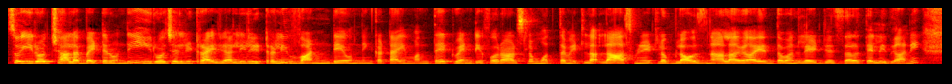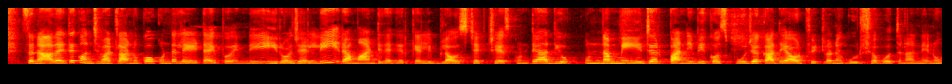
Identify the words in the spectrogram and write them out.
సో ఈరోజు చాలా బెటర్ ఉంది. ఈరోజు వెళ్ళి ట్రై చేయాలి. లిటరలీ వన్ డే ఉంది ఇంకా టైం అంతే. ట్వంటీ ఫోర్ అవర్స్లో మొత్తం ఇట్లా లాస్ట్ మినిట్లో బ్లౌజ్ నాలాగా ఎంతమంది లేట్ చేస్తారో తెలియదు కానీ సో నాదైతే కొంచెం అట్లా అనుకోకుండా లేట్ అయిపోయింది. ఈరోజు వెళ్ళి రమాంటి దగ్గరికి వెళ్ళి బ్లౌజ్ చెక్ చేసుకుంటే అది ఉన్న మేజర్ పని బికాస్ పూజకు అదే అవుట్ఫిట్లోనే కూర్చోబోతున్నాను నేను.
